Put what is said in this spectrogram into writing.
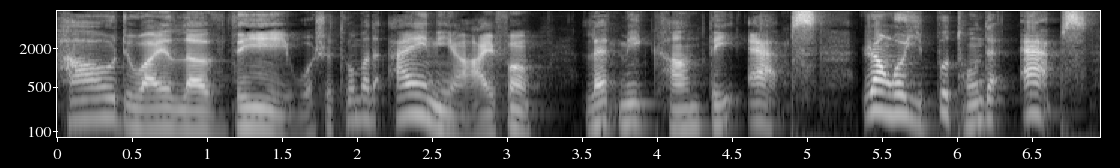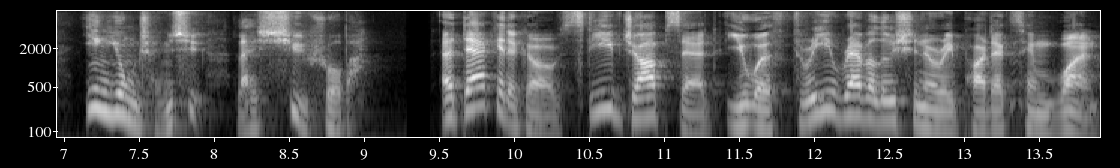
How do I love thee？我是多么的爱你啊，iPhone。Let me count the apps，让我以不同的 apps 应用程序来叙说吧。A decade ago, Steve Jobs said you were three revolutionary products in one。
